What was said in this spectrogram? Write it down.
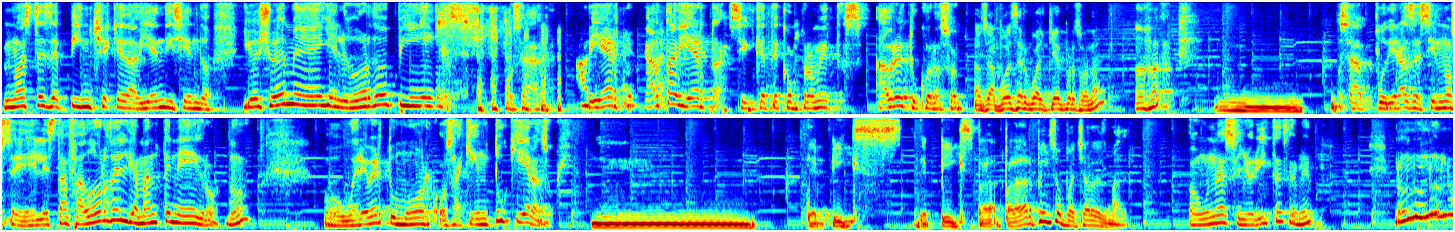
no estés de pinche queda bien diciendo yo M y el gordo Pix. O sea, abierto, carta abierta, sin que te comprometas. Abre tu corazón. O sea, puede ser cualquier persona. Ajá. Mm. O sea, pudieras decir, no sé, el estafador del diamante negro, ¿no? O Wherever Tumor, o sea, quien tú quieras, güey. Mm, de Pix, de Pix, ¿Para, ¿para, dar Pix o para echar desmadre? O una señorita también. No, no, no, no.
